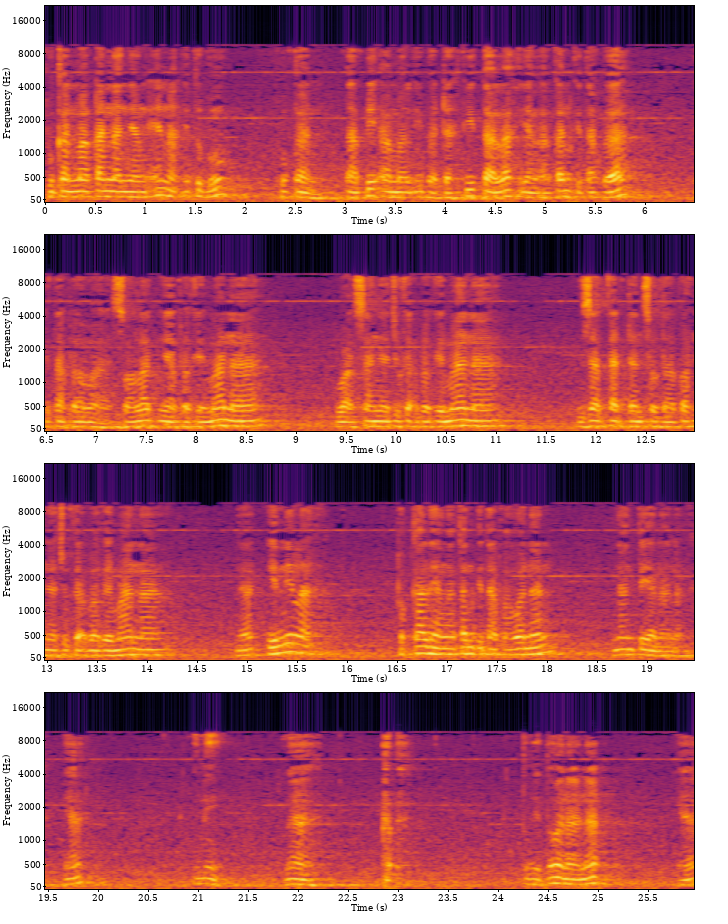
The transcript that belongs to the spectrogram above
Bukan makanan yang enak itu bu, bukan. Tapi amal ibadah kita lah yang akan kita bawa. Kita bawa. Sholatnya bagaimana? Puasanya juga bagaimana? zakat dan sodakohnya juga bagaimana ya inilah bekal yang akan kita bawa nan, nanti anak-anak ya. Ini. Nah. Untuk itu anak-anak ya.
